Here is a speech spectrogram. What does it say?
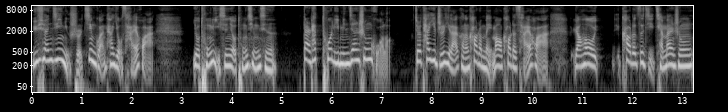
于玄机女士尽管她有才华。有同理心，有同情心，但是他脱离民间生活了。就是他一直以来可能靠着美貌，靠着才华，然后靠着自己前半生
